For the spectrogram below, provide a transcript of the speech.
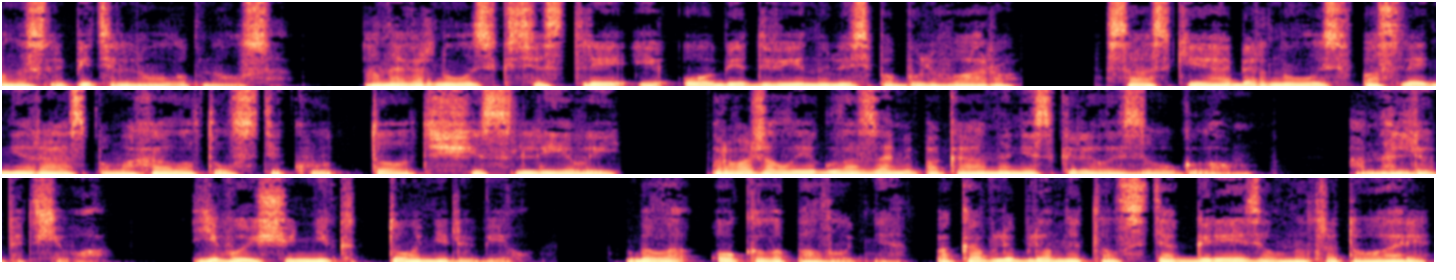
Он ослепительно улыбнулся. Она вернулась к сестре, и обе двинулись по бульвару. Саския обернулась в последний раз, помахала толстяку. Тот, счастливый, провожал ее глазами, пока она не скрылась за углом. Она любит его. Его еще никто не любил. Было около полудня. Пока влюбленный толстяк грезил на тротуаре,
